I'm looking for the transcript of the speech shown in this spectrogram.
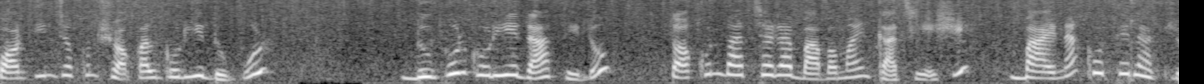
পরদিন যখন সকাল গড়িয়ে দুপুর দুপুর গড়িয়ে রাত এলো তখন বাচ্চারা বাবা মায়ের কাছে এসে বায়না করতে লাগল।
